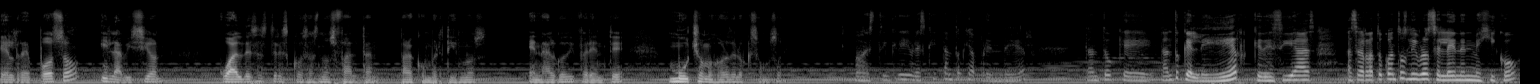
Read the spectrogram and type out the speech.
el reposo y la visión. ¿Cuál de esas tres cosas nos faltan para convertirnos en algo diferente, mucho mejor de lo que somos hoy? Oh, está increíble, es que hay tanto que aprender tanto que, tanto que leer, que decías hace rato, ¿cuántos libros se leen en México?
